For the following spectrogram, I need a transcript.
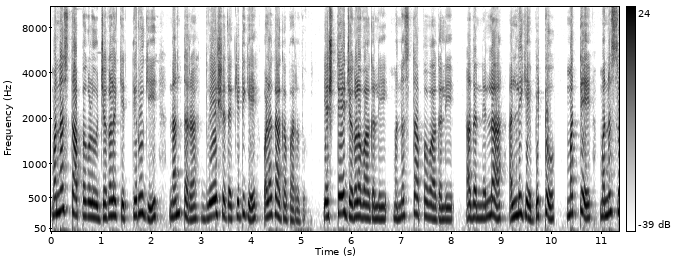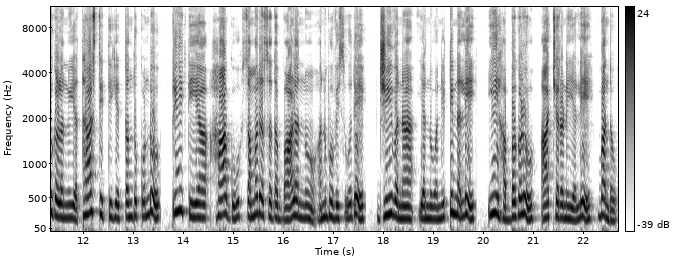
ಮನಸ್ತಾಪಗಳು ಜಗಳಕ್ಕೆ ತಿರುಗಿ ನಂತರ ದ್ವೇಷದ ಕಿಡಿಗೆ ಒಳಗಾಗಬಾರದು. ಎಷ್ಟೇ ಜಗಳವಾಗಲಿ, ಮನಸ್ತಾಪವಾಗಲಿ, ಅದನ್ನೆಲ್ಲ ಅಲ್ಲಿಗೆ ಬಿಟ್ಟು ಮತ್ತೆ ಮನಸ್ಸುಗಳನ್ನು ಯಥಾಸ್ಥಿತಿಗೆ ತಂದುಕೊಂಡು ಪ್ರೀತಿಯ ಹಾಗೂ ಸಮರಸದ ಬಾಳನ್ನು ಅನುಭವಿಸುವುದೇ ಜೀವನ ಎನ್ನುವ ನಿಟ್ಟಿನಲ್ಲಿ ಈ ಹಬ್ಬಗಳು ಆಚರಣೆಯಲ್ಲಿ ಬಂದವು.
